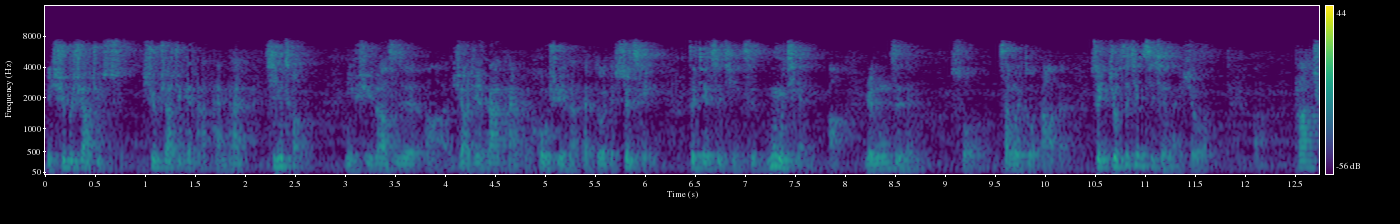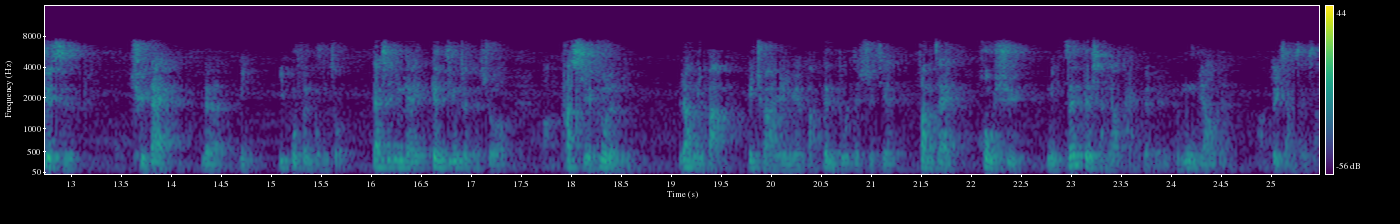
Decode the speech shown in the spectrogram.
你需不需要去需不需要去跟他谈判薪酬？你需要是啊、需要去跟他谈后续的很多的事情？这件事情是目前啊人工智能所尚未做到的。所以就这件事情来说啊，它确实取代了你一部分工作，但是应该更精准的说。啊，他协助了你，让你把 HR 人员把更多的时间放在后续你真的想要谈的人的目标的啊对象身上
